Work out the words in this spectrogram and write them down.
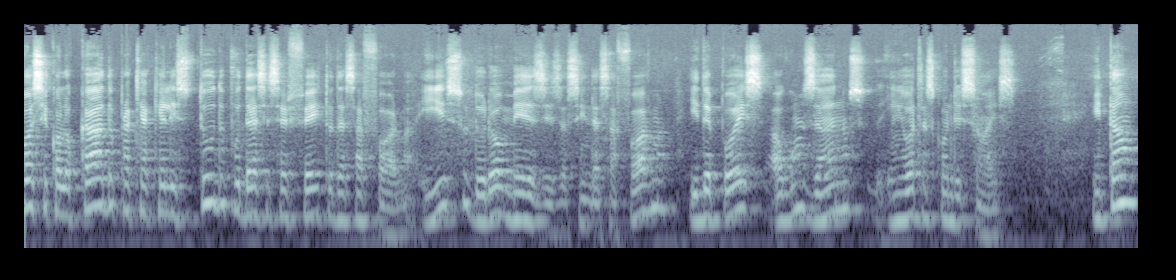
fosse colocado para que aquele estudo pudesse ser feito dessa forma. E isso durou meses assim dessa forma e depois alguns anos em outras condições. Então,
